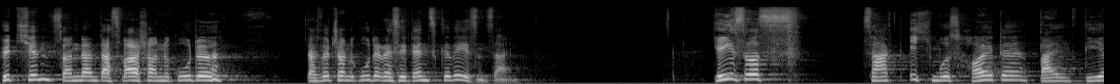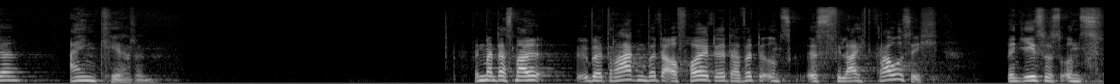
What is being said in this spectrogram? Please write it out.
Hüttchen, sondern das war schon eine gute, das wird schon eine gute Residenz gewesen sein. Jesus sagt, ich muss heute bei dir einkehren. Wenn man das mal übertragen würde auf heute, da würde uns es vielleicht grausig, wenn Jesus uns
